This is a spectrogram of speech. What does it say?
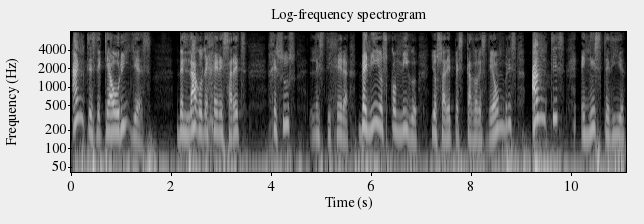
Antes de que a orillas del lago de Genezaret Jesús les dijera, veníos conmigo y os haré pescadores de hombres, antes en este día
